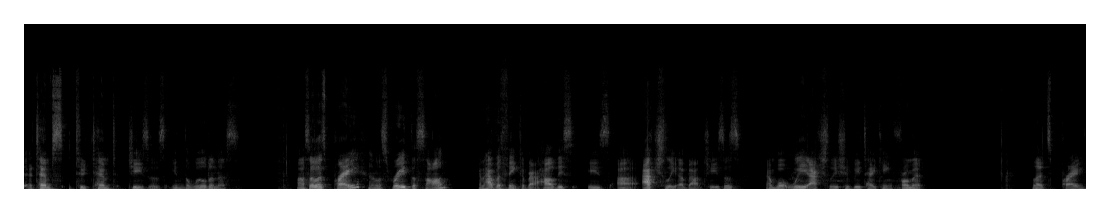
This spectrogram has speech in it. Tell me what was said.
attempts to tempt Jesus in the wilderness. Uh, so let's pray and let's read the psalm and have a think about how this is uh, actually about Jesus and what we actually should be taking from it. Let's pray.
